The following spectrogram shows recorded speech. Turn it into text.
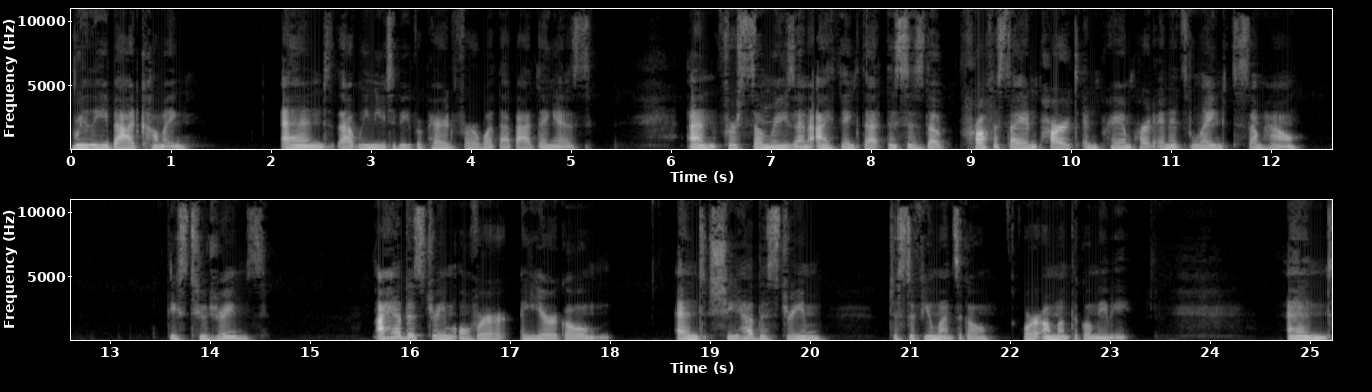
really bad coming and that we need to be prepared for what that bad thing is. And for some reason, I think that this is the prophesying part and praying part, and it's linked somehow. These two dreams. I had this dream over a year ago, and she had this dream just a few months ago, or a month ago, maybe. And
